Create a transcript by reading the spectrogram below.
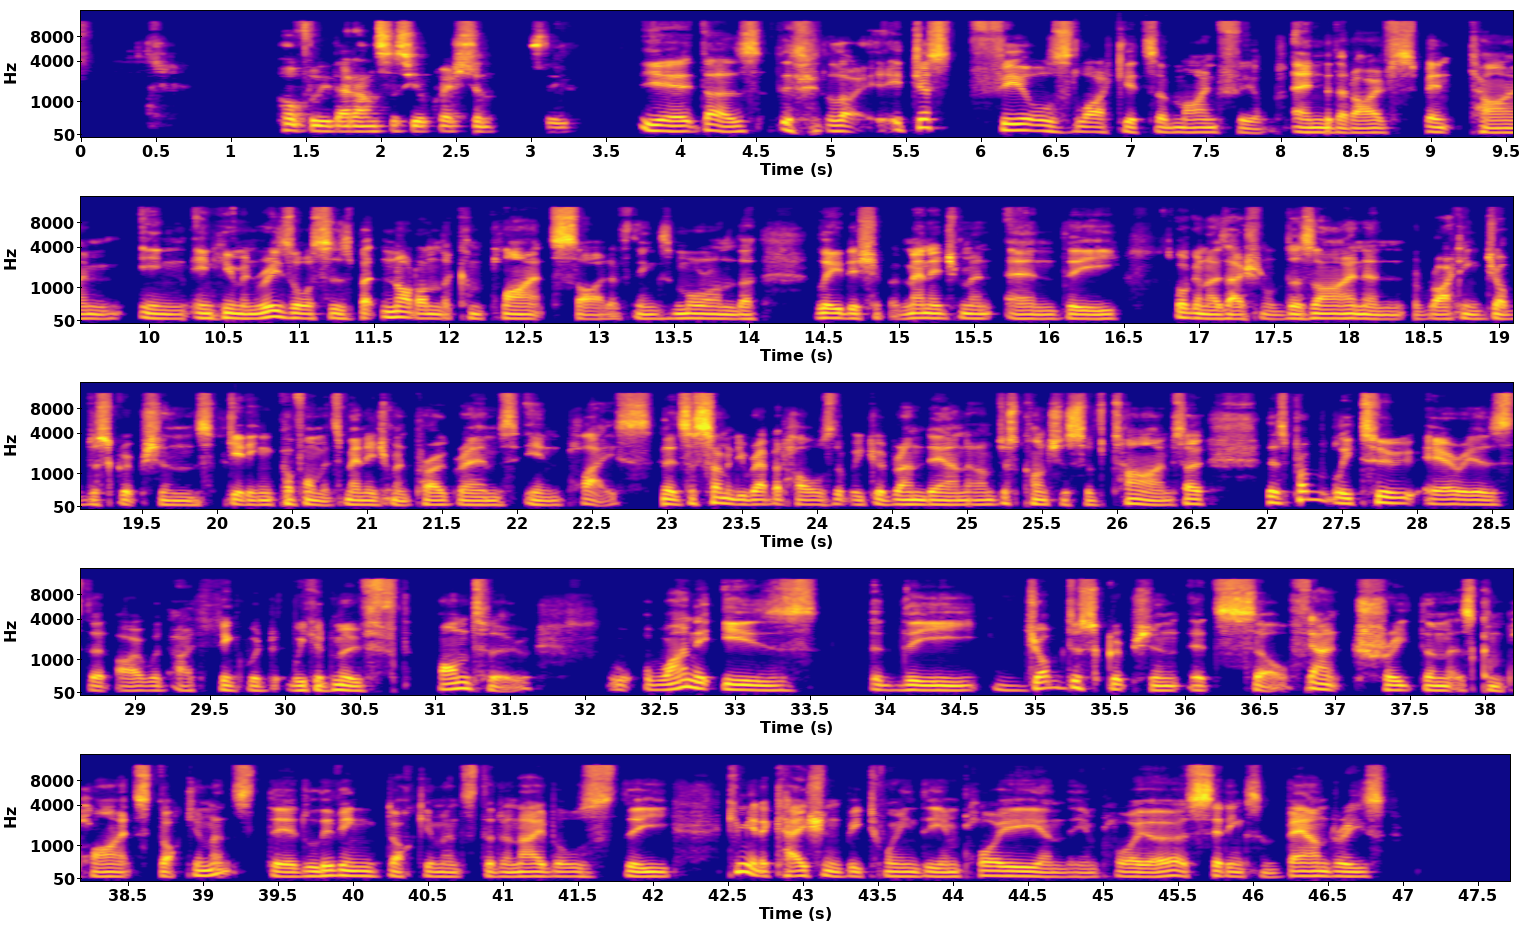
Hopefully that answers your question, Steve. Yeah, it does. It just feels like it's a minefield, and that I've spent time in in human resources, but not on the compliance side of things, more on the leadership of management and the organizational design and writing job descriptions, getting performance management programs in place. There's so many rabbit holes that we could run down, and I'm just conscious of time. So there's probably two areas that I would I think would we could move onto. One is the job description itself don't treat them as compliance documents. They're living documents that enables the communication between the employee and the employer setting some boundaries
